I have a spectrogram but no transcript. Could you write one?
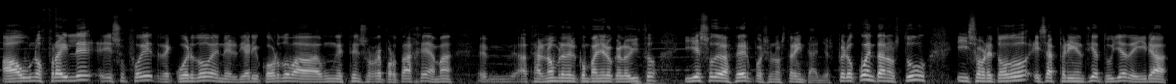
a unos frailes. Eso fue, recuerdo, en el diario Córdoba, un extenso reportaje, además, eh, hasta el nombre del compañero que lo hizo, y eso debe hacer pues unos 30 años. Pero cuéntanos tú y sobre todo esa experiencia tuya de ir a,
